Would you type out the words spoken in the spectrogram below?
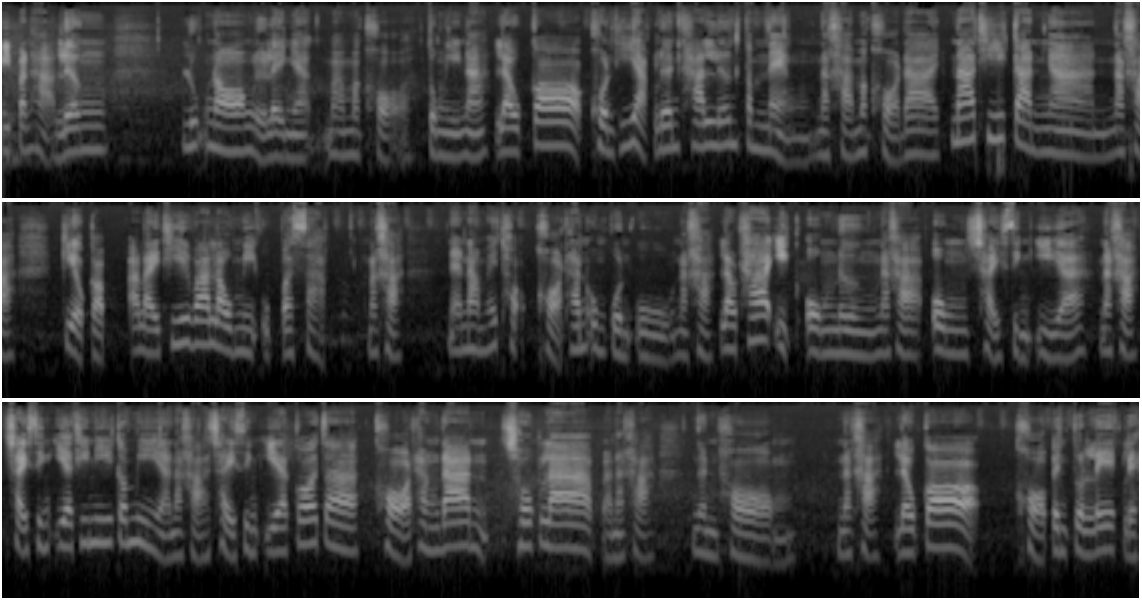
มีปัญหาเรื่องลูกน้องหรืออะไรเงี้ยมามาขอตรงนี้นะ แล้วก็คนที่อยากเลื่อนขั้นเลื่อนตำแหน่งนะคะ มาขอได้หน้าที่การงานนะคะ เกี่ยวกับอะไรที่ว่าเรามีอุปสรรคนะคะ แนะนำให้ขอท่านองค์กวนอูนะคะ แล้วถ้าอีกองค์หนึ่งนะคะ องค์ไฉสิงเอียนะคะไฉสิงเอียที่นี่ก็มีนะคะไฉสิงเอียก็จะขอทางด้านโชคลาภนะคะ เงินทองนะคะ แล้วก็ขอเป็นตัวเลขเลย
